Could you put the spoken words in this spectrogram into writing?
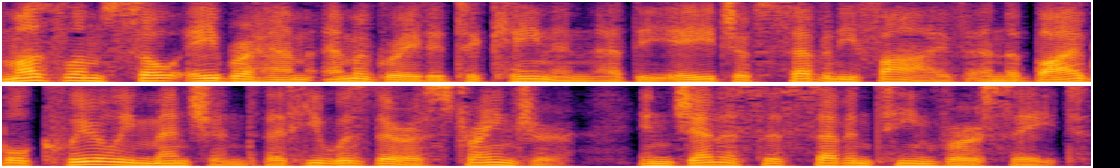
Muslims so Abraham emigrated to Canaan at the age of 75 and the Bible clearly mentioned that he was there a stranger, in Genesis 17 verse 8.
